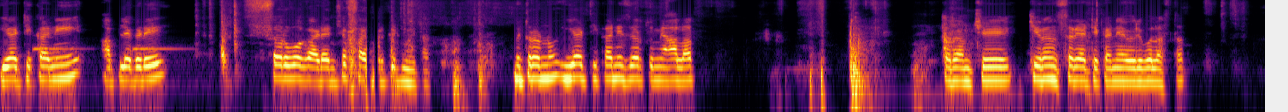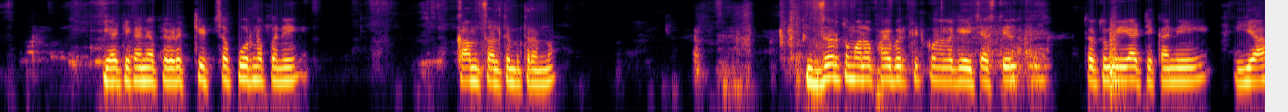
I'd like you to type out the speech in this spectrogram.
या ठिकाणी आपल्याकडे सर्व गाड्यांचे फायबर किट मिळतात. मित्रांनो या ठिकाणी जर तुम्ही आलात तर आमचे किरण सर या ठिकाणी अवेलेबल असतात. या ठिकाणी आपल्याकडे किटचं पूर्णपणे काम चालतं मित्रांनो. जर तुम्हाला फायबर किट कोणाला घ्यायचे असतील तर तुम्ही या ठिकाणी या.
